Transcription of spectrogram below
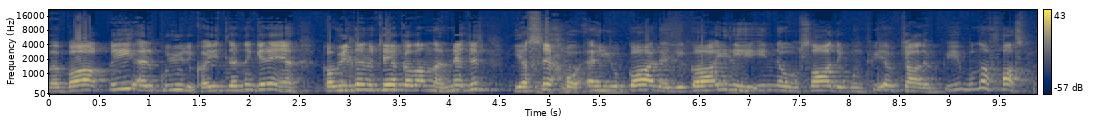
ve baki el kuyudi kayıtlardan geriye yani kavilden öteye kalanlar nedir? Yasihhu en yukale li gailihi innehu sadikun fi ev kâdim fi bunlar faslı.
